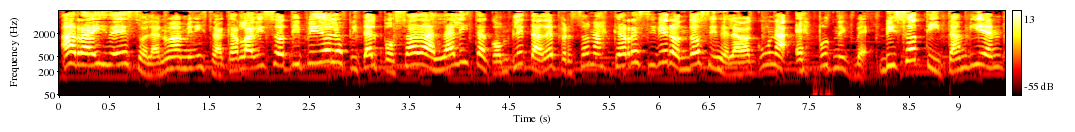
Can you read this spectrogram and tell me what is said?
A raíz de eso, la nueva ministra Carla Bisotti pidió al Hospital Posada la lista completa de personas que recibieron dosis de la vacuna Sputnik B. Bisotti también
